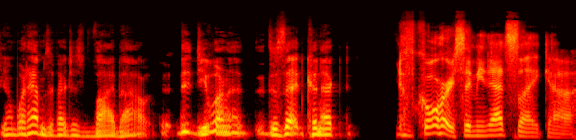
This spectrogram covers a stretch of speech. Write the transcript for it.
you know, what happens if I just vibe out? Do you want to, does that connect? Of course. I mean, that's like, uh,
